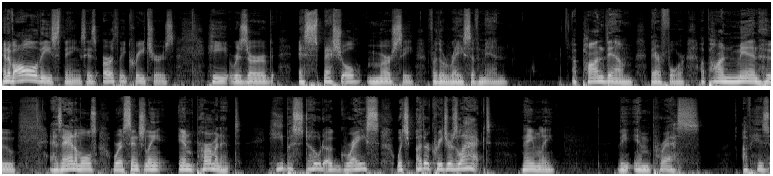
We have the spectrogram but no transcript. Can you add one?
And of all these things, his earthly creatures, he reserved a special mercy for the race of men. Upon them, therefore, upon men who, as animals, were essentially impermanent, he bestowed a grace which other creatures lacked, namely, the impress of his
